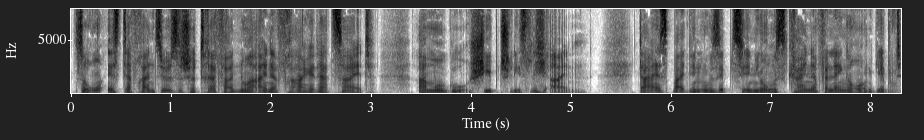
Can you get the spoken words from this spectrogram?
So ist der französische Treffer nur eine Frage der Zeit. Amugu schiebt schließlich ein. Da es bei den U17 Jungs keine Verlängerung gibt,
